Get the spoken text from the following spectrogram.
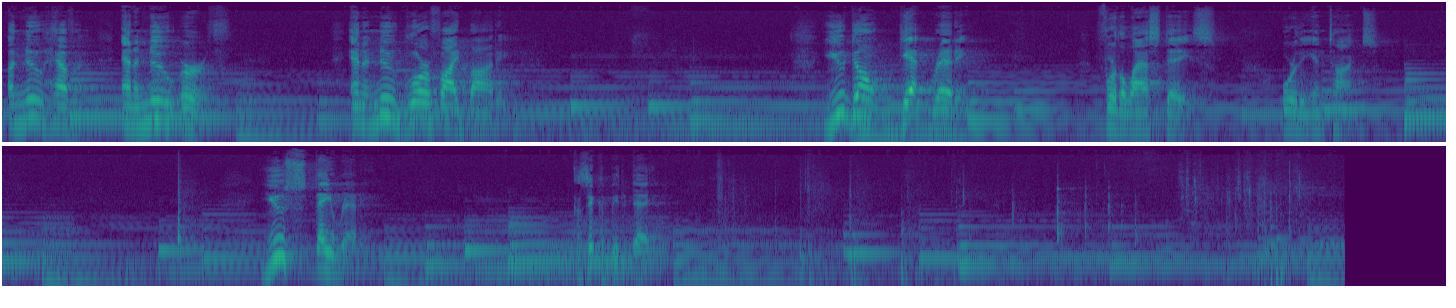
a new heaven and a new earth, and a new glorified body. You don't get ready for the last days or the end times. You stay ready because it could be today.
